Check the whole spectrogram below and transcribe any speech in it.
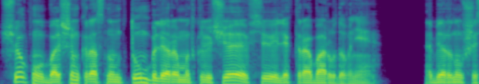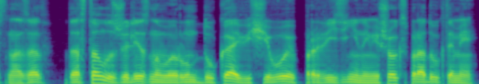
щелкнул большим красным тумблером, отключая все электрооборудование. Обернувшись назад, достал из железного рундука вещевой прорезиненный мешок с продуктами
